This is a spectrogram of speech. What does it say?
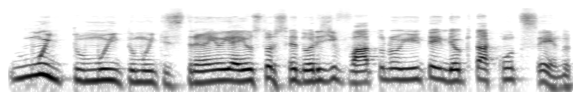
muito, muito, muito estranho, e aí os torcedores de fato não iam entender o que tá acontecendo.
